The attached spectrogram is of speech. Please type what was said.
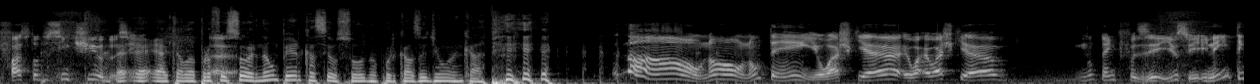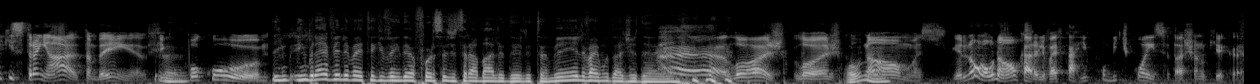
faz todo sentido. Assim. É, é, aquela, professor, é... não perca seu sono por causa de um ANCAP. não, não, não tem. Eu acho que é, eu, eu acho que é não tem que fazer isso e, nem tem que estranhar também. Fica é. um pouco. Em, em, breve ele vai ter que vender a força de trabalho dele também ele vai mudar de ideia. É, lógico, lógico. Ou não. não. mas. Ele não, ou não, cara. Ele vai ficar rico com Bitcoin. Você tá achando o quê, cara?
